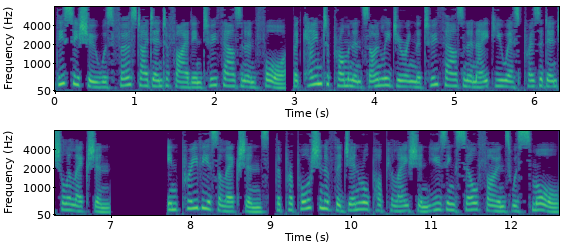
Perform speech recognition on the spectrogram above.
This issue was first identified in 2004, but came to prominence only during the 2008 U.S. presidential election. In previous elections, the proportion of the general population using cell phones was small,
